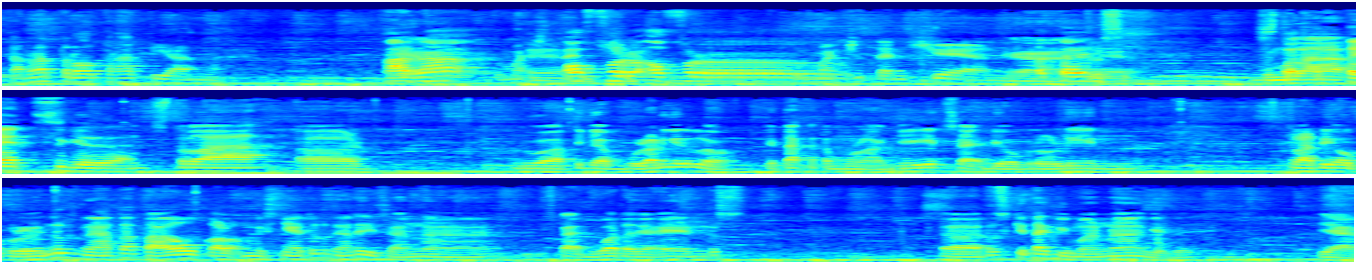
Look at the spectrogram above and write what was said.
Karena terlalu perhatian lah. Karena Iya. over over. Too much attention. Ya, Attention. cuma setelah attach gitu kan setelah eh, dua tiga bulan gitu loh kita ketemu lagi kayak diobrolin setelah diobrolin tuh ternyata tahu kalau misnya itu ternyata di sana Terus kayak gua tanyain terus eh, terus kita gimana gitu ya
